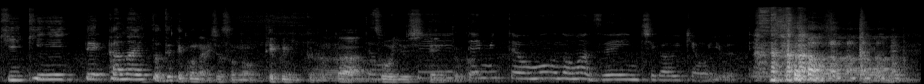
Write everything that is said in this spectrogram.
聞きに行っていかないと出てこないでしょ？そのテクニックとかうん。そういう視点とか。聞いてみて思うのは全員違う意見を言うっていう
